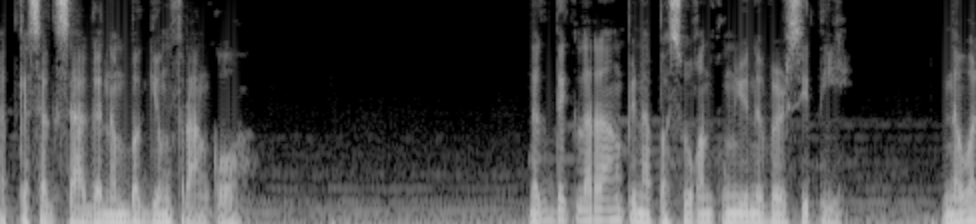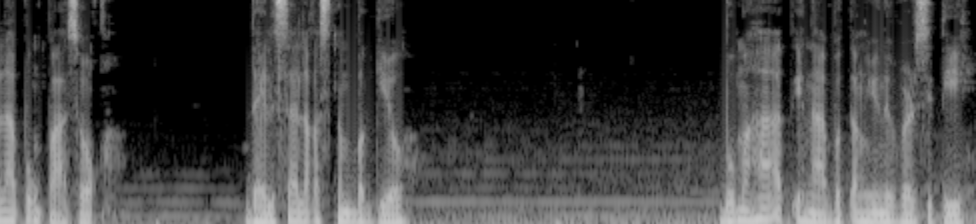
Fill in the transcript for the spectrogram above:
at kasagsagan ng bagyong Franco nagdeklara ang pinapasukan kong university na wala pong pasok dahil sa lakas ng bagyo. Bumaha at inabot ang university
